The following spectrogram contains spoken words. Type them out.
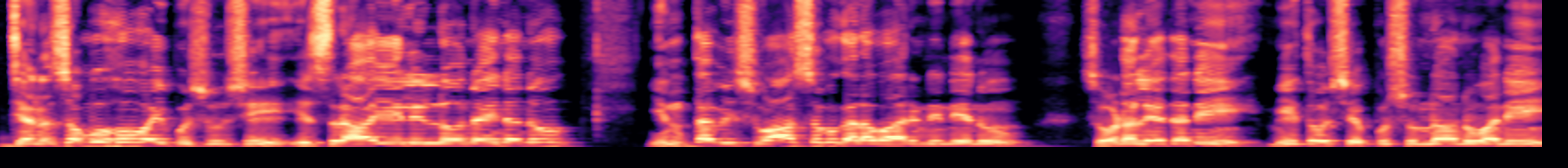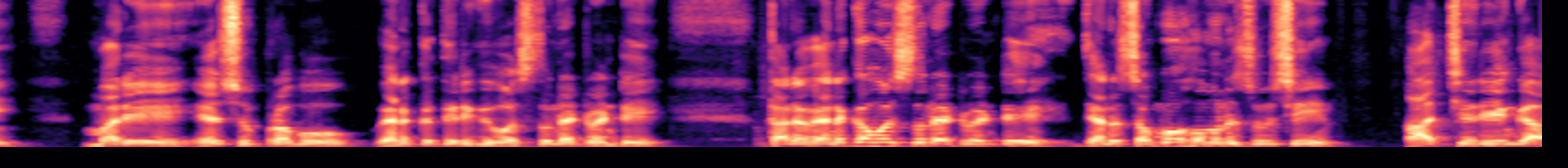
జనసమూహం వైపు చూసి ఇస్రాయేలీలోనైనను ఇంత విశ్వాసము గల వారిని నేను చూడలేదని మీతో చెప్పుచున్నాను అని మరి యేసు ప్రభు వెనక్కి తిరిగి వస్తున్నటువంటి తన వెనక వస్తున్నటువంటి జనసమూహమును చూసి ఆశ్చర్యంగా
